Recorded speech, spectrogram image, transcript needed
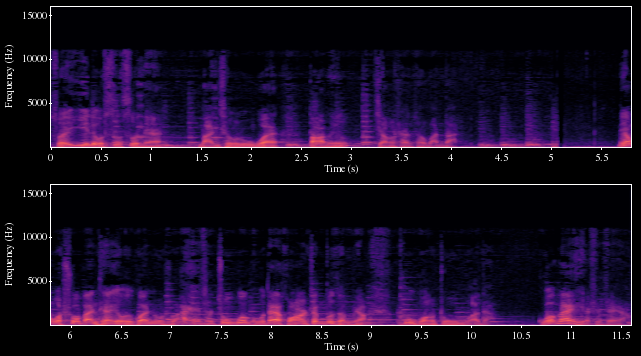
所以，一六四四年满清入关，大明江山算完蛋。你看我说半天，有的观众说：“哎，这中国古代皇上真不怎么样。”不光中国的，国外也是这样，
